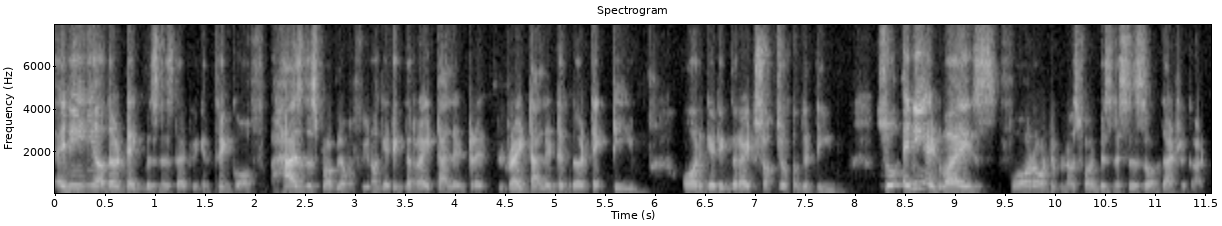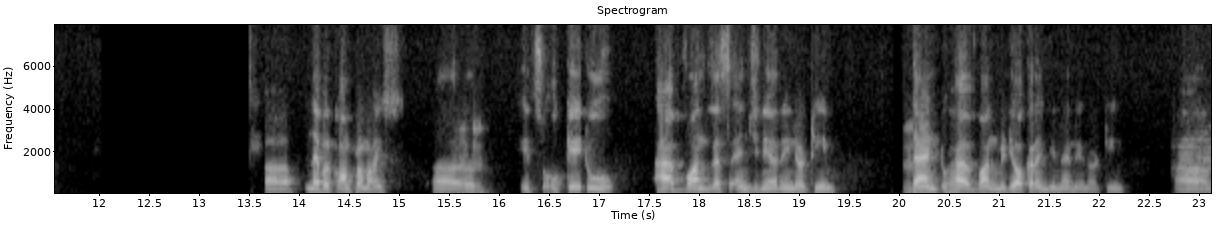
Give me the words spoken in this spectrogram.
any other tech business that we can think of has this problem of you know getting the right talent, right, right talent in the tech team or getting the right structure of the team. So, any advice for entrepreneurs for businesses on that regard? Uh, never compromise. Uh, mm-hmm. It's okay to have one less engineer in your team mm-hmm. than to have one mediocre engineer in your team. Uh,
